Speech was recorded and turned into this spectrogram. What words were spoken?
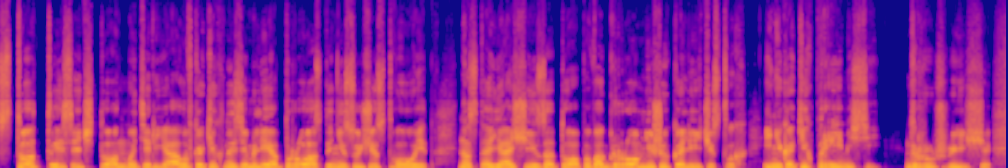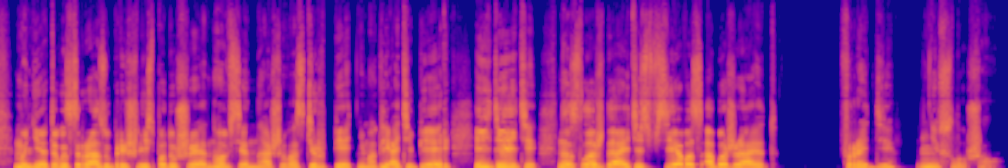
Сто тысяч тонн материалов, каких на Земле просто не существует. Настоящие изотопы в огромнейших количествах. И никаких примесей. Дружище, мне-то вы сразу пришлись по душе, но все наши вас терпеть не могли. А теперь идите, наслаждайтесь, все вас обожают. Фредди не слушал.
